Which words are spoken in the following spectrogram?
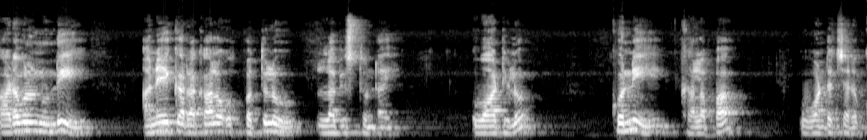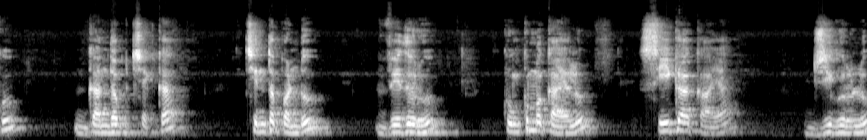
అడవుల నుండి అనేక రకాల ఉత్పత్తులు లభిస్తుంటాయి. వాటిలో కొన్ని కలప వంట చెరకు గంధపు చెక్క చింతపండు వెదురు కుంకుమకాయలు సీకాకాయ జిగురులు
